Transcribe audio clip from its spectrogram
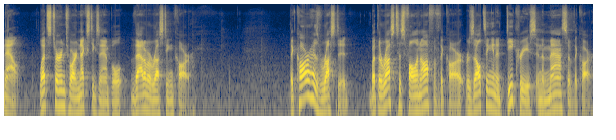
Now, let's turn to our next example, that of a rusting car. The car has rusted, but the rust has fallen off of the car, resulting in a decrease in the mass of the car.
